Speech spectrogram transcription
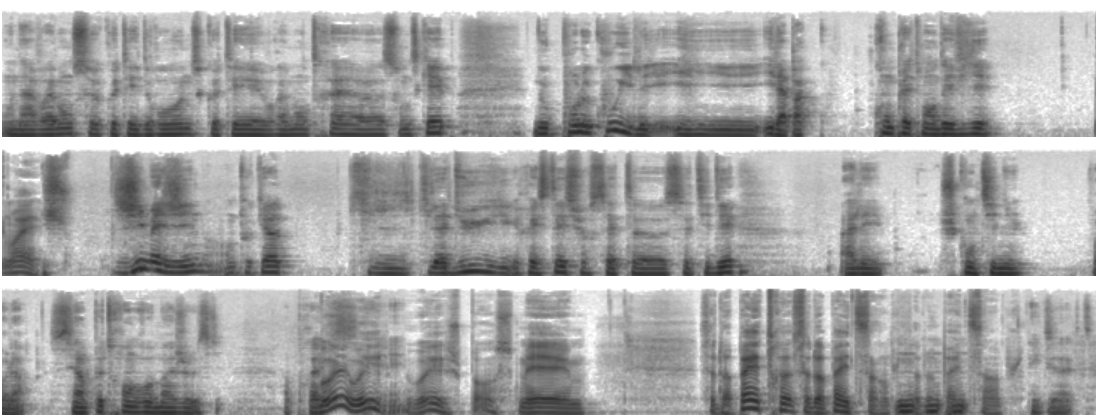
On a vraiment ce côté drone, ce côté vraiment très euh, soundscape. Donc pour le coup, il, est- il, il a pas complètement dévié. Ouais. J'imagine, en tout cas, qu'il a dû rester sur cette, euh, cette idée. Allez, je continue. Voilà, c'est un peu rendre hommage aussi. Après, Oui, oui, oui, je pense. Mais ça doit pas être, ça doit pas être simple. Ça Mm, doit mm, pas mm. être simple. Exact.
